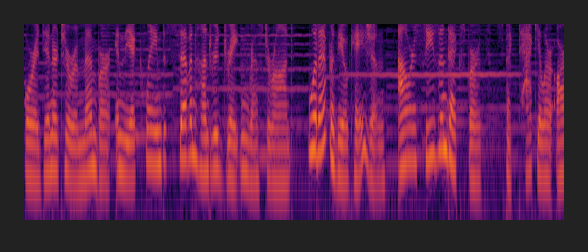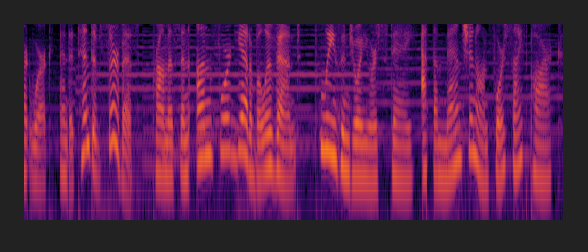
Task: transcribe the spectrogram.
or a dinner to remember in the acclaimed 700 Drayton restaurant. Whatever the occasion, our seasoned experts, spectacular artwork, and attentive service promise an unforgettable event. Please enjoy your stay at the Mansion on Forsyth Park.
